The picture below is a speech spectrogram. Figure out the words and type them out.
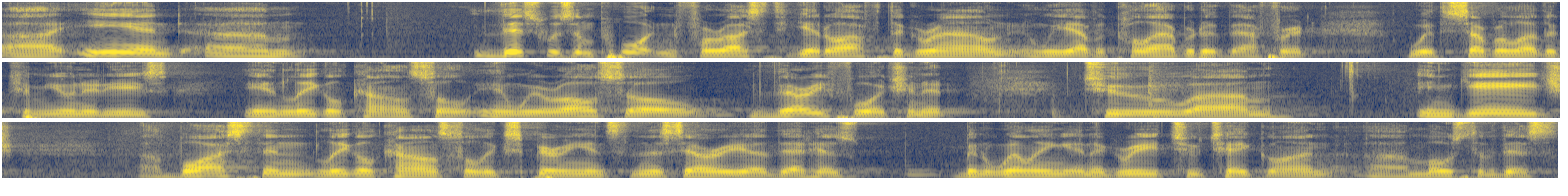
Uh, And um, this was important for us to get off the ground, and we have a collaborative effort with several other communities in legal counsel, and we were also very fortunate to um, engage uh, Boston legal counsel experienced in this area that has been willing and agreed to take on uh, most of this,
